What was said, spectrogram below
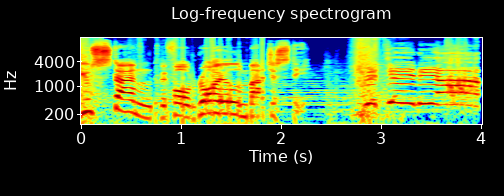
You stand before royal majesty. Britannia!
